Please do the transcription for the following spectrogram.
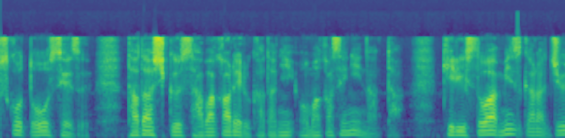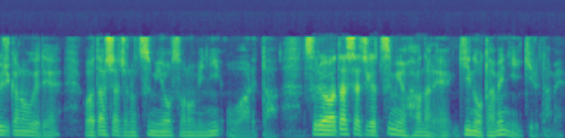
すことをせず、正しく裁かれる方にお任せになった。キリストは自ら十字架の上で私たちの罪をその身に負われた。それは私たちが罪を離れ、義のために生きるため。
